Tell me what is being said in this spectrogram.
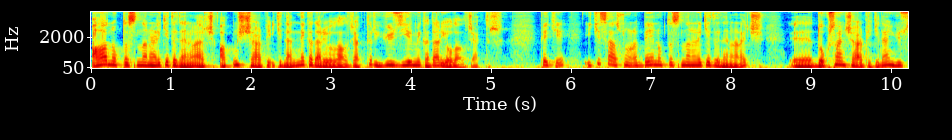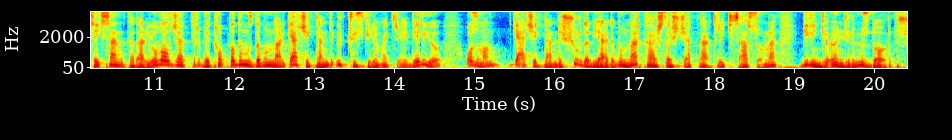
A noktasından hareket eden araç 60 çarpı 2'den ne kadar yol alacaktır? 120 kadar yol alacaktır. Peki 2 saat sonra B noktasından hareket eden araç 90 e, çarpı 2'den 180 kadar yol alacaktır ve topladığımızda bunlar gerçekten de 300 kilometreyi veriyor. O zaman gerçekten de şurada bir yerde bunlar karşılaşacaklardır 2 saat sonra. Birinci öncülümüz doğrudur.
